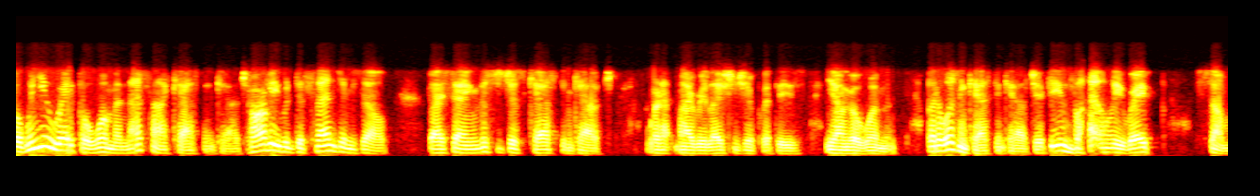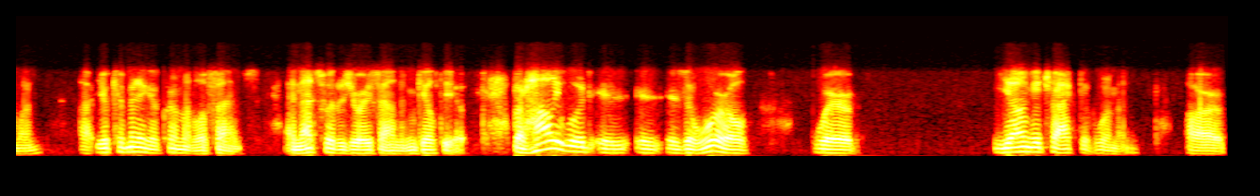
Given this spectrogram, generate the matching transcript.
But when you rape a woman, that's not casting couch. Harvey would defend himself by saying, This is just casting couch, my relationship with these younger women. But it wasn't casting couch. If you violently rape someone, uh, you're committing a criminal offense. And that's what a jury found him guilty of. But Hollywood is, is, is a world where young, attractive women are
